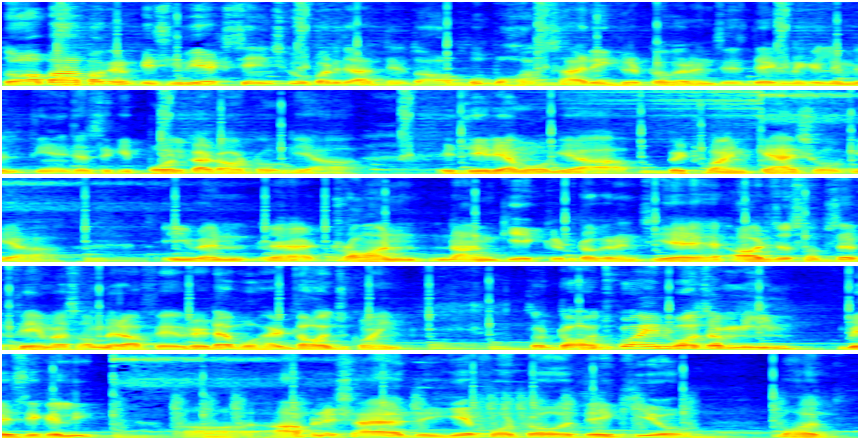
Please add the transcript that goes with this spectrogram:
तो अब आप अगर किसी भी एक्सचेंज के ऊपर जाते हैं तो आपको बहुत सारी क्रिप्टो करेंसीज देखने के लिए मिलती हैं, जैसे कि पोल का डॉट हो गया इथीरियम हो गया बिटकॉइन कैश हो गया इवन ट्रॉन नाम की एक क्रिप्टो करेंसी है और जो सबसे फ़ेमस और मेरा फेवरेट है वो है डॉज कॉइन तो doge coin was a meme basically आपने शायद ये फ़ोटो देखी हो बहुत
